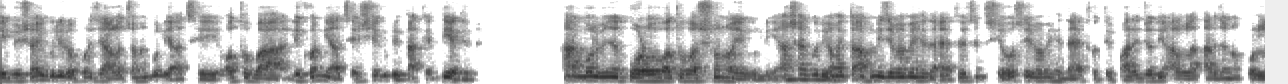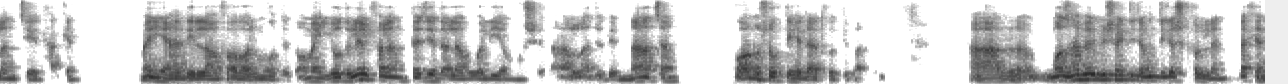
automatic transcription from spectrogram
এই বিষয়গুলির ওপর যে আলোচনাগুলি আছে, অথবা লিখনি আছে, সেগুলি তাকে দিয়ে দেবেন। আর বলবেন যে, পড়ো অথবা শোনো এগুলি। আশা করি হয়তো আপনি যেভাবে হেদায়ত হয়েছেন, সেও সেভাবে হেদায়ত হতে পারে যদি আল্লাহ তার জন্য কল্যাণ চেয়ে থাকেন। আল্লাহ যদি না চান, কোন শক্তি হেদায়ত করতে আর মজহাবের বিষয়টি যখন জিজ্ঞেস করলেন, দেখেন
